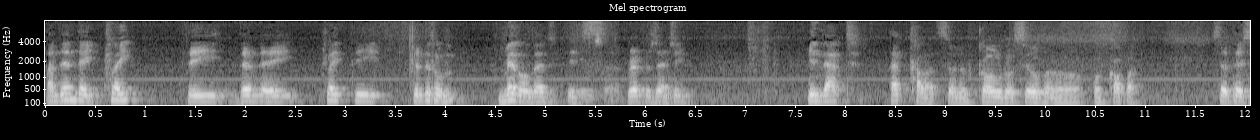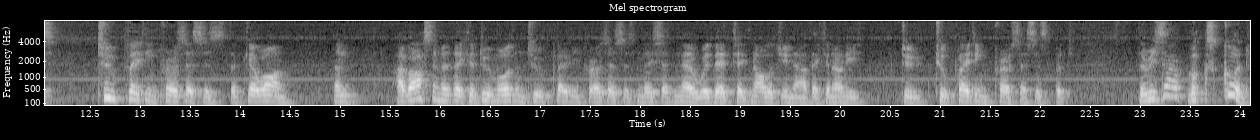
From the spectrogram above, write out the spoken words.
and then they plate the then they plate the the little medal that it's representing in that that color, sort of gold or silver or, or copper. So there's two plating processes that go on, and I've asked them if they could do more than two plating processes, and they said no. With their technology now, they can only do two plating processes, but the result looks good.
